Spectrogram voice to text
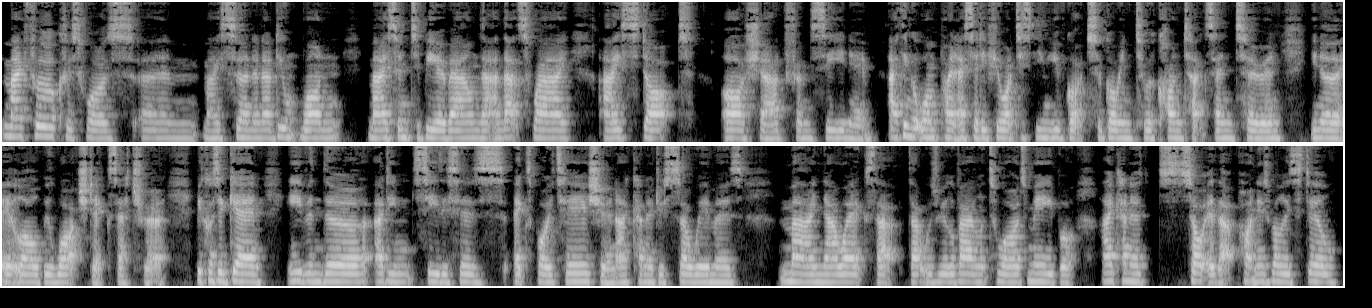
My focus was um, my son, and I didn't want my son to be around that, and that's why I stopped Arshad from seeing him. I think at one point I said, if you want to see him, you've got to go into a contact center and, you know, it'll all be watched, etc. Because again, even though I didn't see this as exploitation, I kind of just saw him as my now ex that, that was really violent towards me. But I kind of saw it at that point as well. He's still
